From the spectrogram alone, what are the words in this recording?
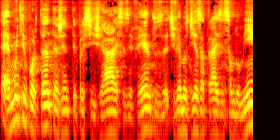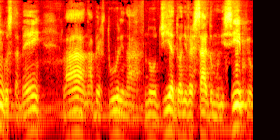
É muito importante a gente prestigiar esses eventos. Tivemos dias atrás em São Domingos também, lá na abertura e na, no dia do aniversário do município,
